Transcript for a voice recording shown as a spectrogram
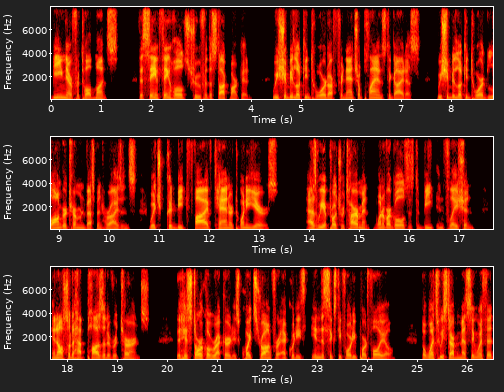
being there for 12 months. The same thing holds true for the stock market. We should be looking toward our financial plans to guide us. We should be looking toward longer term investment horizons, which could be 5, 10, or 20 years. As we approach retirement, one of our goals is to beat inflation and also to have positive returns. The historical record is quite strong for equities in the 60 40 portfolio. But once we start messing with it,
